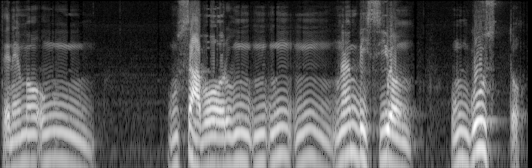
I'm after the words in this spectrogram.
tenemos un, un sabor, una ambición, un gusto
